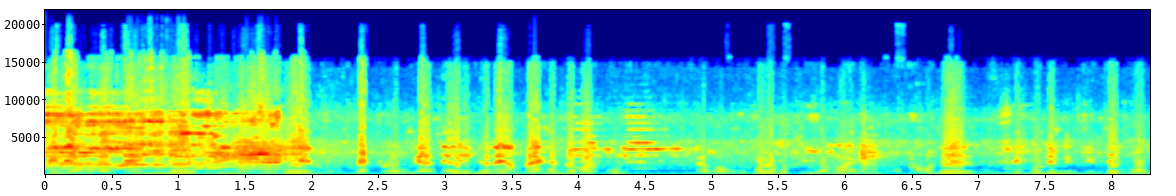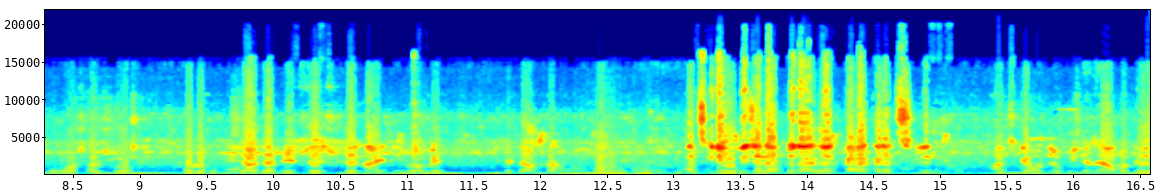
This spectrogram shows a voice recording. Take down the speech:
তেলিয়ামুড়াতে বিজয়শ্রী যে পেট্রোল আছে এখানে আমরা হ্যান্ড ওভার করি। এবং পরবর্তী সময় আমাদের রিপোর্টের ভিত্তিতে মহকুমা শাসক পরবর্তী যা যা নির্দেশ দেন আইনিভাবে সেটা আমরা পালন করব। আজকের এই অভিযানে আপনারা কারা কারা ছিলেন? আজকে আমাদের অভিযানে আমাদের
